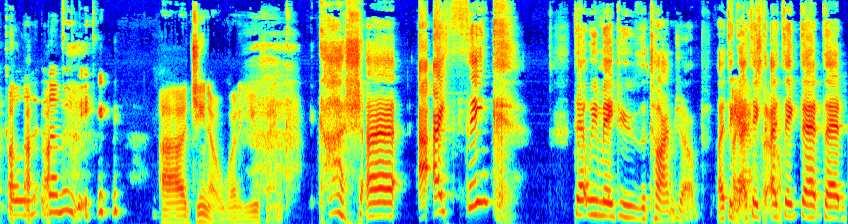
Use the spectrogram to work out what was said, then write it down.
Colon- the movie. Uh, Gena, what do you think? Gosh, uh, I, I think that we may do the time jump. I think. I I think think. I think that that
